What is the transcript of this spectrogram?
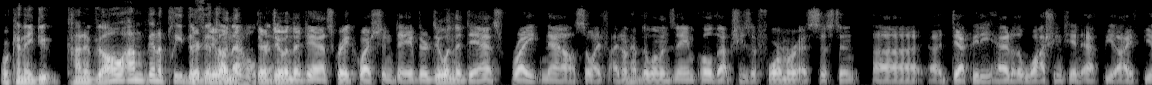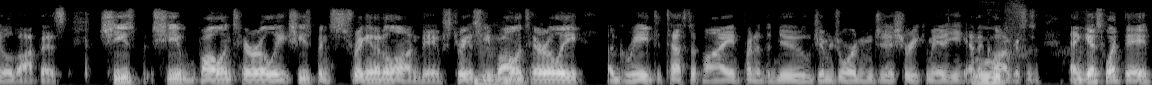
or can they do kind of, oh, I'm going to plead the they're fifth on that the, whole They're thing. doing the dance. Great question, Dave. They're doing the dance right now. So I, I don't have the woman's name pulled up. She's a former assistant uh, uh, deputy head of the Washington FBI field office. She's, she voluntarily, she's been stringing it along, Dave. Stringing, mm. she voluntarily agreed to testify in front of the new Jim Jordan Judiciary Committee and the Oof. Congress. And guess what, Dave?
